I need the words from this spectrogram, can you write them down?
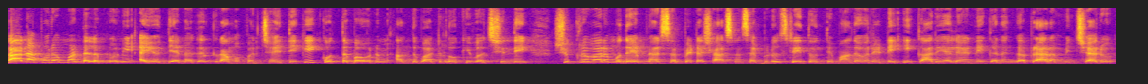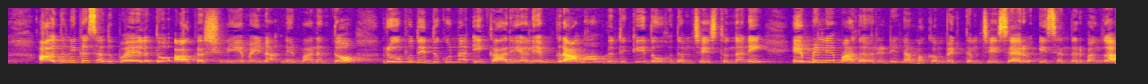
కానాపురం మండలంలోని అయోధ్యానగర్ గ్రామ పంచాయతీకి కొత్త భవనం అందుబాటులోకి వచ్చింది. శుక్రవారం ఉదయం నర్సంపేట శాసనసభ్యుడు శ్రీ దొంతి మాధవరెడ్డి ఈ కార్యాలయాన్ని ఘనంగా ప్రారంభించారు. ఆధునిక సదుపాయాలతో ఆకర్షణీయమైన నిర్మాణంతో రూపుదిద్దుకున్న ఈ కార్యాలయం గ్రామ అభివృద్ధికి దోహదం చేస్తుందని ఎమ్మెల్యే మాధవరెడ్డి నమ్మకం వ్యక్తం చేశారు. ఈ సందర్భంగా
